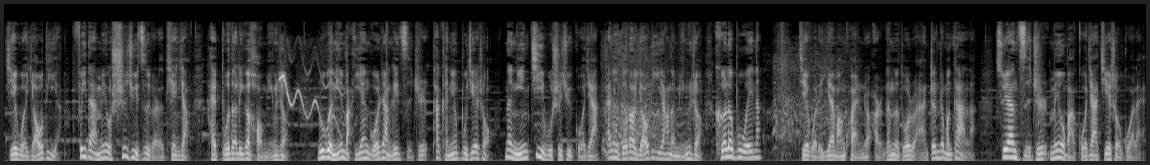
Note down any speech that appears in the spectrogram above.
结果尧帝啊，非但没有失去自个儿的天下，还博得了一个好名声。如果您把燕国让给子之，他肯定不接受。那您既不失去国家，还能得到尧帝一样的名声，何乐不为呢？结果这燕王哙，你这耳根子多软，真这么干了。虽然子之没有把国家接手过来，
